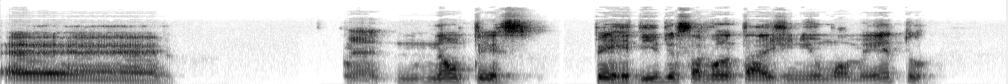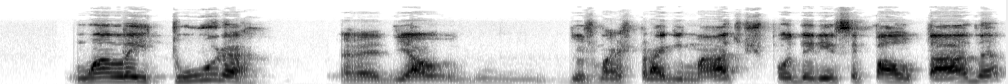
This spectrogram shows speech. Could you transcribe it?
é, é, não ter perdido essa vantagem em nenhum momento, uma leitura é, de, dos mais pragmáticos poderia ser pautada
